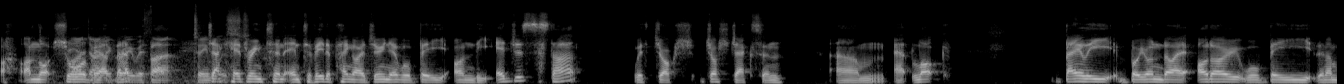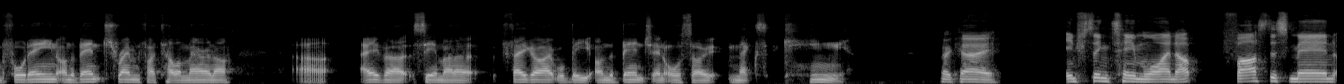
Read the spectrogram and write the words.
I'm not sure I don't about agree that, that Jack. Hetherington and Tevita Pangai Jr. will be on the edges to start with Josh, Josh Jackson um, at lock. Bailey Boyondai Otto will be the number 14 on the bench. Raymond Faitala Mariner, uh, Ava Siamana Fagai will be on the bench, and also Max King. Okay. Interesting team lineup. Fastest man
